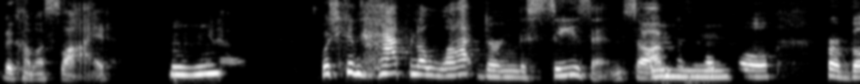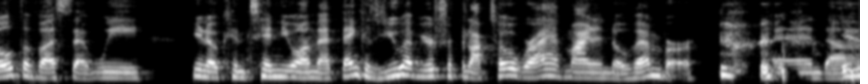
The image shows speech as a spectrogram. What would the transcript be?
become a slide, Mhm. which can happen a lot during the season. So I'm just Mhm. hopeful for both of us that we, you know, continue on that thing because you have your trip in October, I have mine in November, and uh, Yeah.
